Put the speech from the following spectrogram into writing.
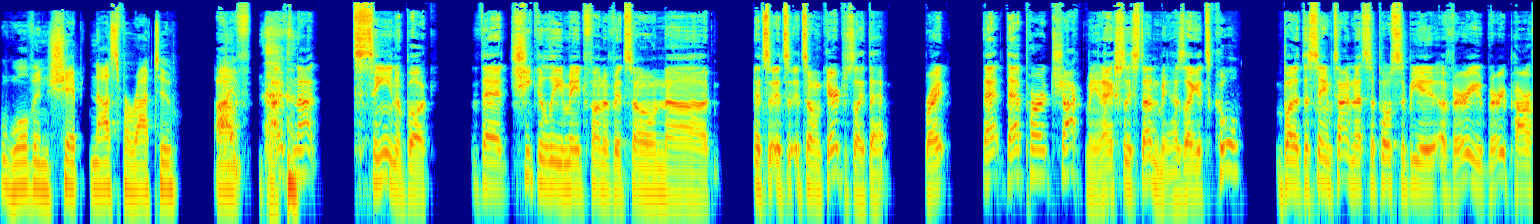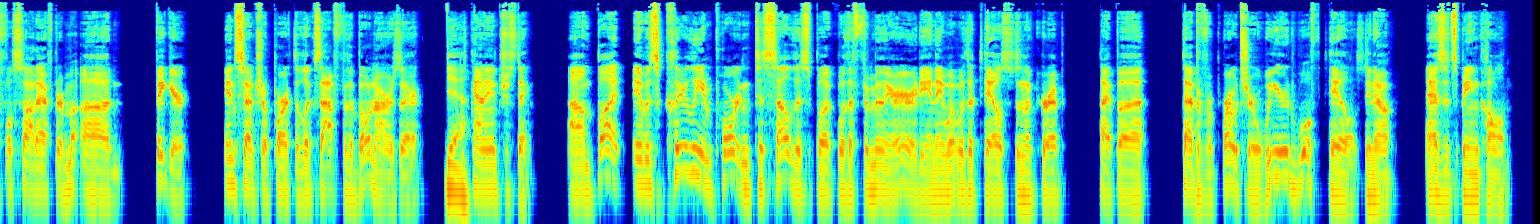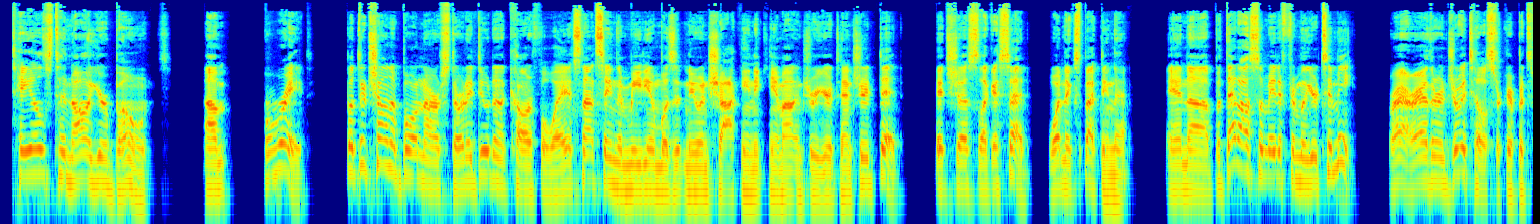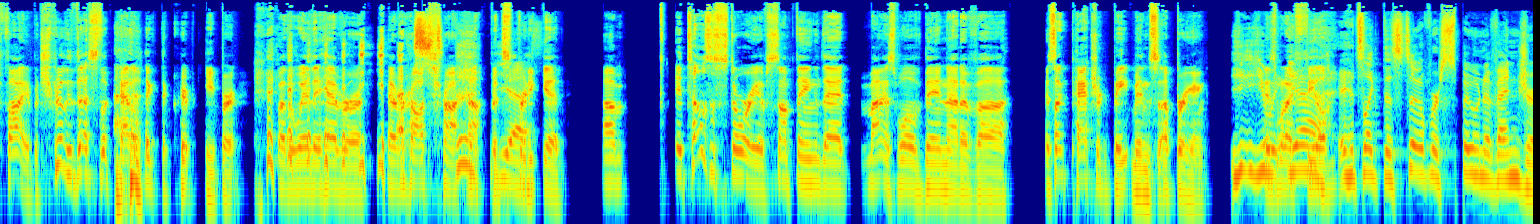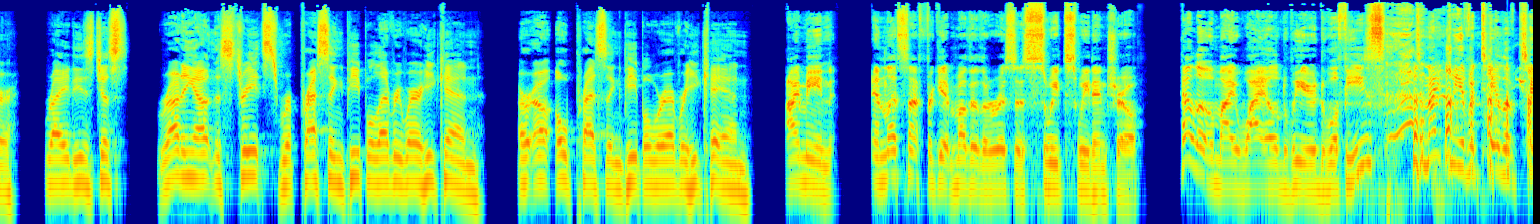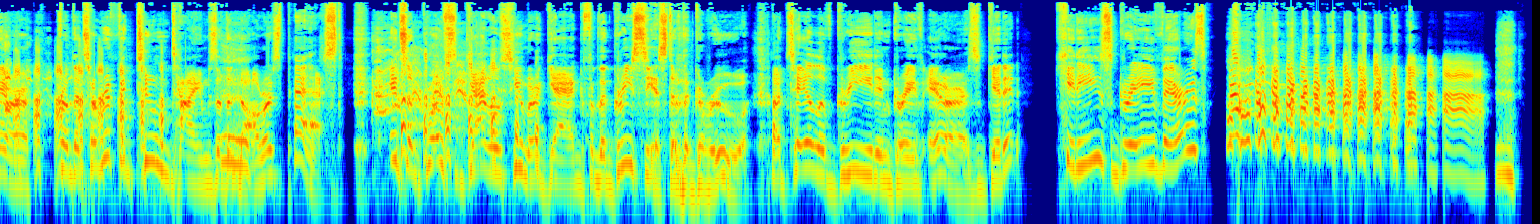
woven shaped Nosferatu. Um, I've I've not seen a book that cheekily made fun of its own uh its its its own characters like that. Right? That that part shocked me and actually stunned me. I was like, it's cool, but at the same time, that's supposed to be a, a very very powerful sought after uh figure in Central Park that looks out for the Bonars there. yeah, kind of interesting. Um, but it was clearly important to sell this book with a familiarity, and they went with a Tales from the Crypt type of type of approach, or weird wolf tales, you know, as it's being called. Tales to gnaw your bones. Um, great. But they're telling a Bonar story. They do it in a colorful way. It's not saying the medium wasn't new and shocking. It came out and drew your attention. It did. It's just like I said, wasn't expecting that. And uh, but that also made it familiar to me. Right, I rather enjoy the Crypt. It's fine, but she really does look kind of like the Crypt Keeper by the way they have her have her all Yes. drawn up. It's Yes. pretty good. Um, it tells a story of something that might as well have been out of uh, it's like Patrick Bateman's upbringing. you, you, is what I feel. It's like the Silver Spoon Avenger, right? He's just running out in the streets, repressing people everywhere he can, or uh, oppressing people wherever he can. I mean, and let's not forget Mother Larissa's sweet, sweet intro. Hello, my wild, weird wolfies. Tonight we have a tale of terror from the terrific tomb times of the Gnawers past. It's a gross gallows humor gag from the greasiest of the Guru. A tale of greed and grave errors. Get it? Kitties, grave errors?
